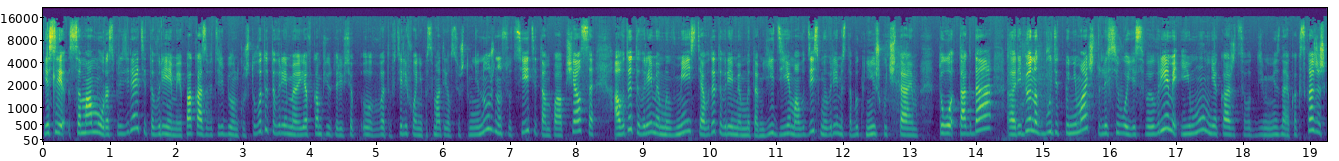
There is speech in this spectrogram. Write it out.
если самому распределять это время и показывать ребенку, что вот это время я в компьютере все в, это, в телефоне посмотрел все, что мне нужно, соцсети, там пообщался, а вот это время мы вместе, а вот это время мы там едим, а вот здесь мы время с тобой книжку читаем, то тогда ребенок будет понимать, что для всего есть свое время, и ему, мне кажется, вот, Дим, не знаю, как скажешь,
